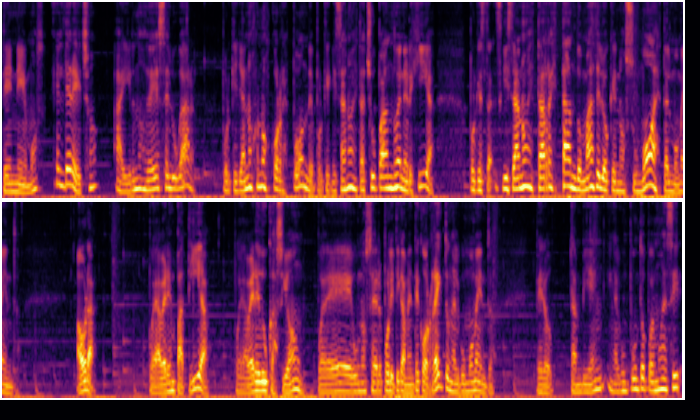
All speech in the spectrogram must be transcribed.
tenemos el derecho a irnos de ese lugar, porque ya no nos corresponde, porque quizás nos está chupando energía, porque quizás nos está restando más de lo que nos sumó hasta el momento. Ahora, puede haber empatía, puede haber educación, puede uno ser políticamente correcto en algún momento, pero también en algún punto podemos decir,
